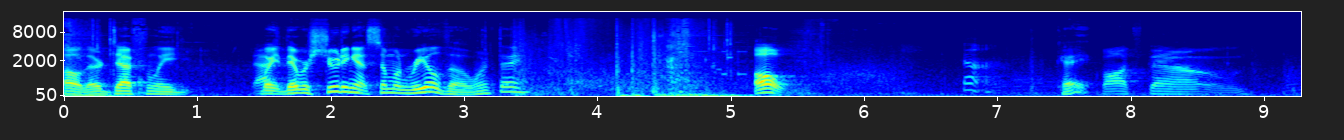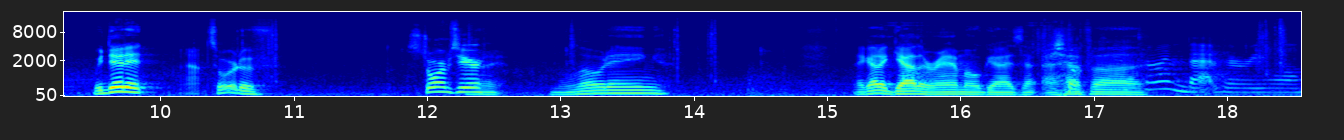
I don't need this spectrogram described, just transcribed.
Oh, they're definitely. That- Wait, they were shooting at someone real though, weren't they? Oh, okay. Bots down. We did it. Yeah. Sort of. Storm's here. Alright, I'm loading. I gotta gather ammo, guys. I, I have uh, timed that very well.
